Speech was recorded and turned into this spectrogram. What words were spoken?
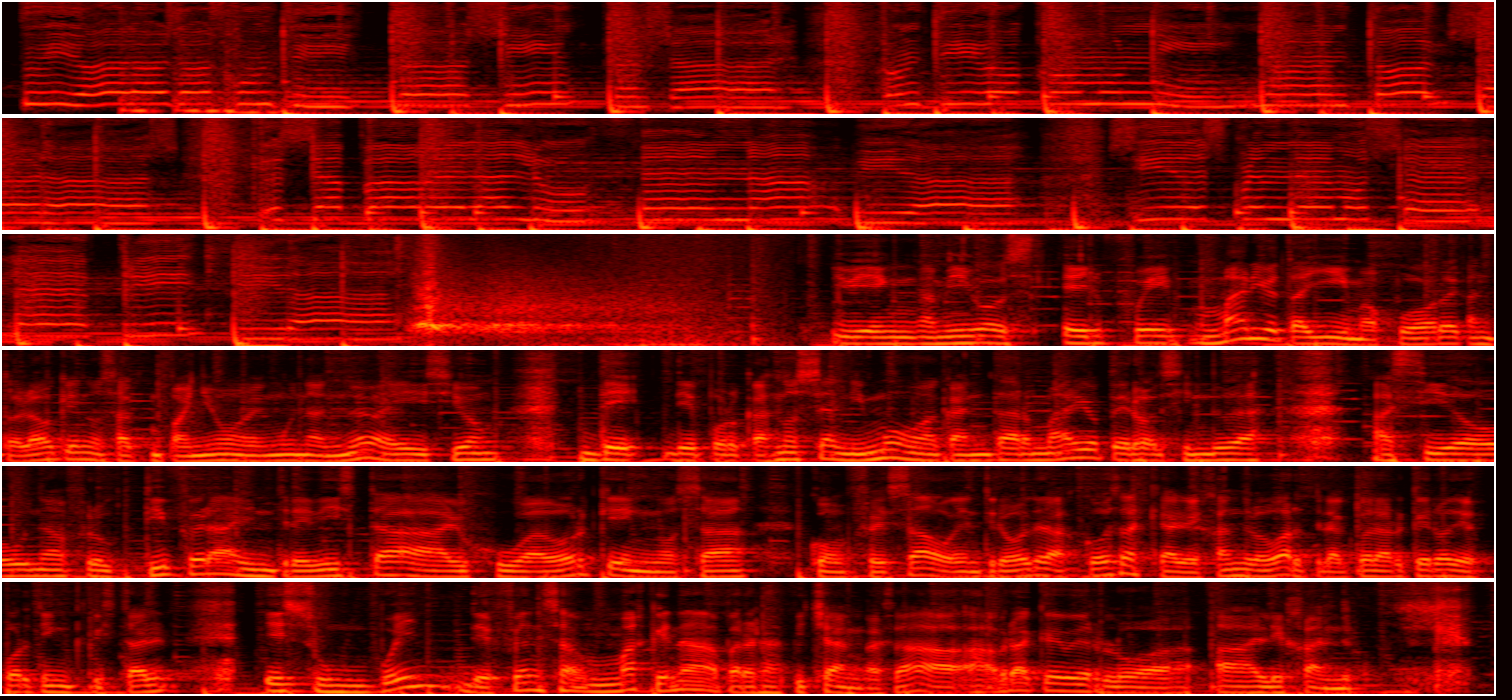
Tú y yo los dos juntitos sin pensar Y bien amigos, él fue Mario Tajima, jugador de Cantolao que nos acompañó en una nueva edición de, de No se animó a cantar Mario, pero sin duda ha sido una fructífera entrevista al jugador que nos ha confesado, entre otras cosas, que Alejandro Duarte, el actual arquero de Sporting Cristal, es un buen defensa más que nada para las pichangas. ¿ah? Habrá que verlo a, Alejandro.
